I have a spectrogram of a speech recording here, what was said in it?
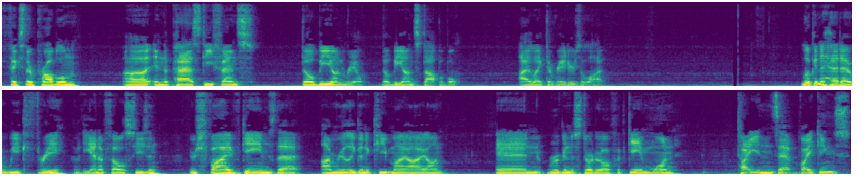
fix their problem uh, in the pass defense, they'll be unreal. They'll be unstoppable. I like the Raiders a lot. Looking ahead at week three of the NFL season, there's five games that I'm really going to keep my eye on. And we're going to start it off with game one Titans at Vikings.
